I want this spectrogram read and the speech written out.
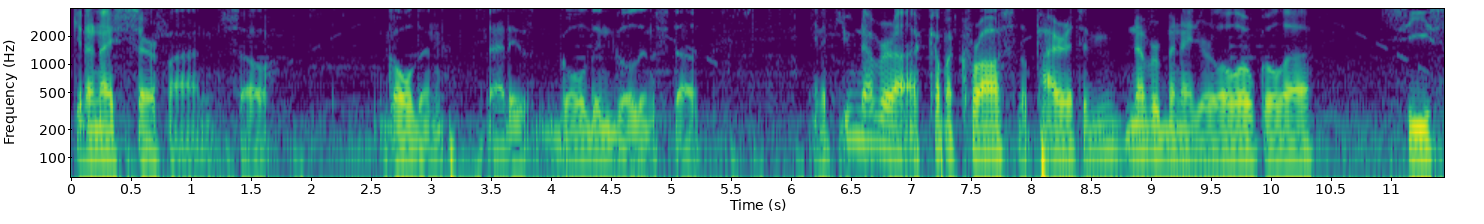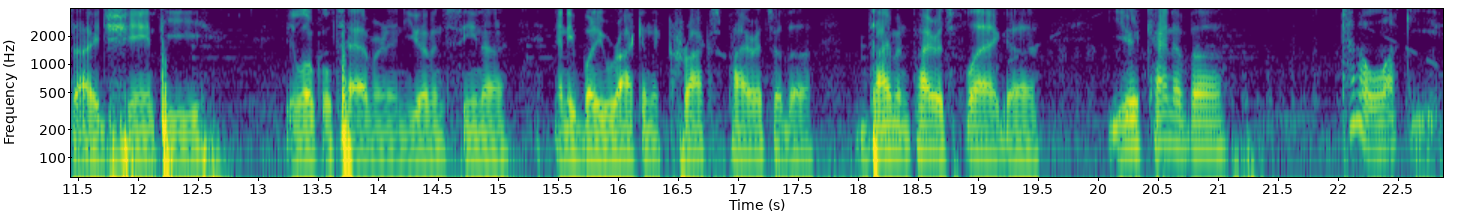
get a nice surf on. So golden. That is golden, golden stuff. And if you've never uh, come across the pirates, if you've never been at your local uh, seaside shanty, your local tavern, and you haven't seen uh, anybody rocking the Crocs Pirates or the Diamond Pirates flag, uh, you're kind of uh, kind of lucky,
